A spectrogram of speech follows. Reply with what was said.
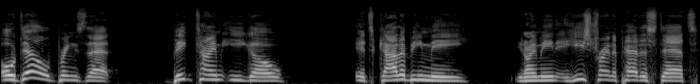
Odell brings that big time ego. It's got to be me. You know what I mean? He's trying to pad his stats.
